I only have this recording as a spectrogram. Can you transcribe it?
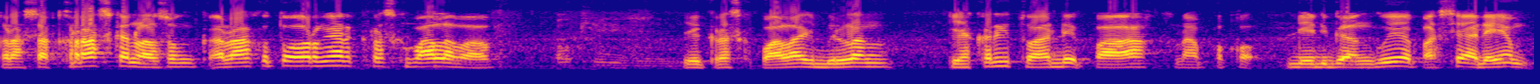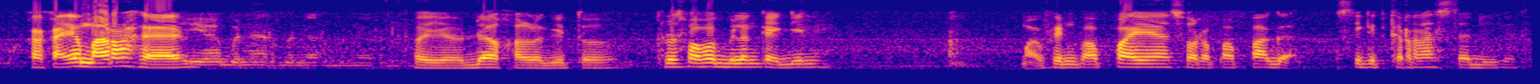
kerasa keras kan langsung karena aku tuh orangnya keras kepala, Pak. Oke. Jadi keras kepala dia bilang, "Ya kan itu adik, Pak. Kenapa kok dia diganggu ya? Pasti adanya kakaknya marah kan." Iya benar benar benar. Oh ya udah kalau gitu. Terus papa bilang kayak gini. Maafin papa ya, suara papa agak sedikit keras tadi gitu.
